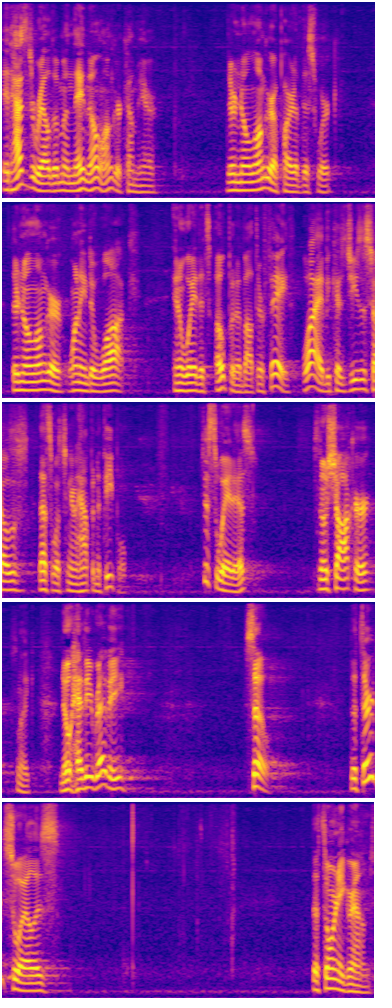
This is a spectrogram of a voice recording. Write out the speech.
it has derailed them, and they no longer come here. They're no longer a part of this work. They're no longer wanting to walk in a way that's open about their faith. Why? Because Jesus tells us that's what's going to happen to people. Just the way it is. It's no shocker. It's like no heavy revy. So, the third soil is the thorny ground.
